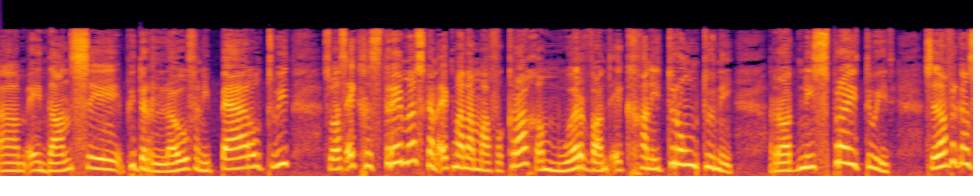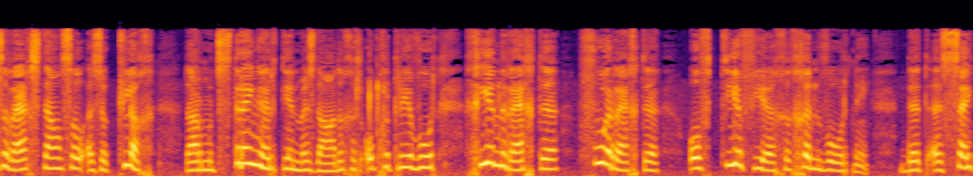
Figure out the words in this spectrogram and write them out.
Um en dan sê Pieter Lou van die Parel tweet, so as ek gestrem is, kan ek maar dan maar verkrag en moor want ek gaan nie tronk toe nie. Rodney Sprey tweet, Suid-Afrikaanse regstelsel is 'n klug. Daar moet strenger teen misdadigers opgetree word, geen regte, voorregte of TV gegeen word nie. Dit is sy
